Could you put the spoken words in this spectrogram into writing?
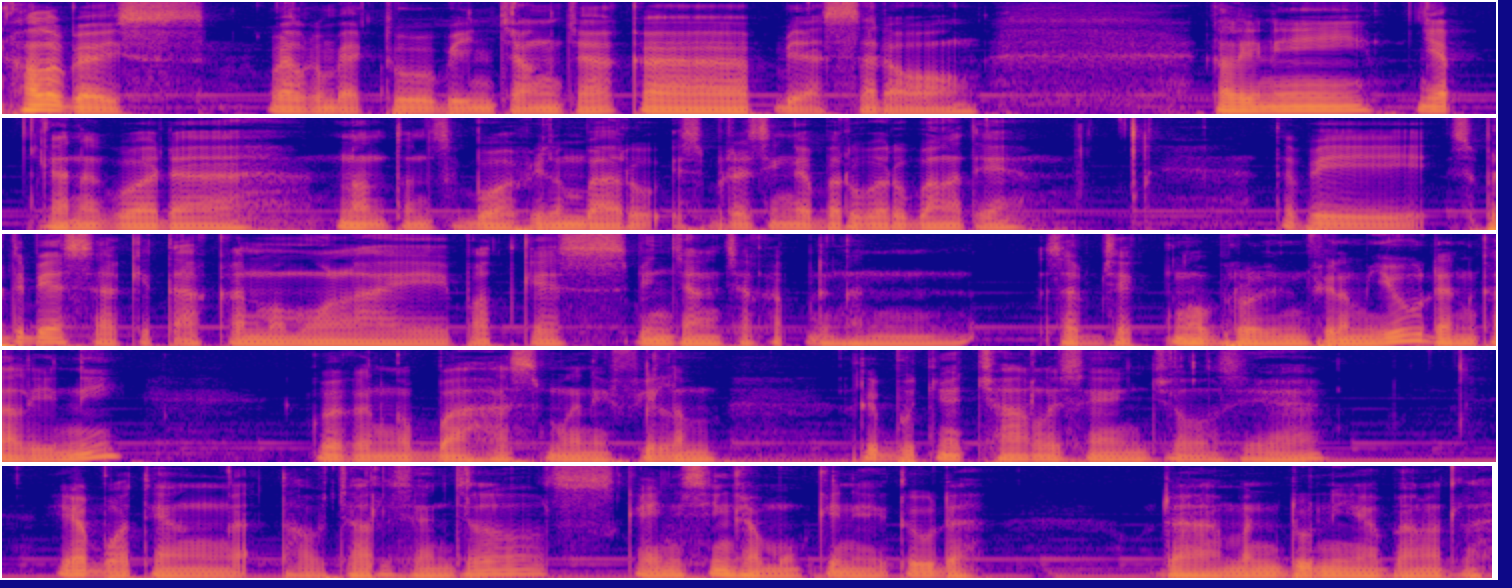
Halo guys, welcome back to Bincang Cakap Biasa dong. Kali ini, yep, karena gue ada nonton sebuah film baru. Sebenarnya sih nggak baru-baru banget ya. Tapi seperti biasa kita akan memulai podcast Bincang Cakap dengan subjek ngobrolin film You. Dan kali ini gue akan ngebahas mengenai film ributnya Charlie's Angels ya. Ya buat yang nggak tahu Charlie's Angels, kayaknya sih nggak mungkin ya. Itu udah udah mendunia banget lah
